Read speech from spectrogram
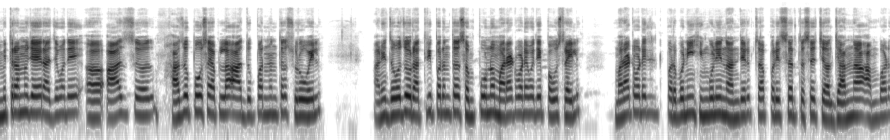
मित्रांनो जे आहे राज्यामध्ये आज हा जो पाऊस आहे आपला आज दुपारनंतर सुरू होईल आणि जवळजवळ रात्रीपर्यंत संपूर्ण मराठवाड्यामध्ये पाऊस राहील. मराठवाड्यातील परभणी हिंगोली नांदेडचा परिसर तसेच जालना आंबड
